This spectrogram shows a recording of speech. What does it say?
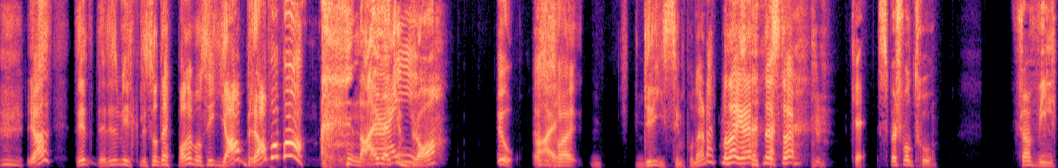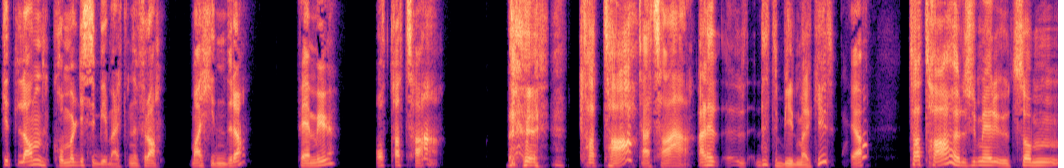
det, dere virker litt så deppa. Dere må si ja, bra, pappa! Nei, det er ikke bra. Jo, jeg synes det var griseimponerende. Men det er greit, neste. Ok, Spørsmål to. Fra hvilket land kommer disse bilmerkene fra? Mahindra, Premier og Tata? Tata? Tata. Er det, dette bilmerker? Ja. Tata høres jo mer ut som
